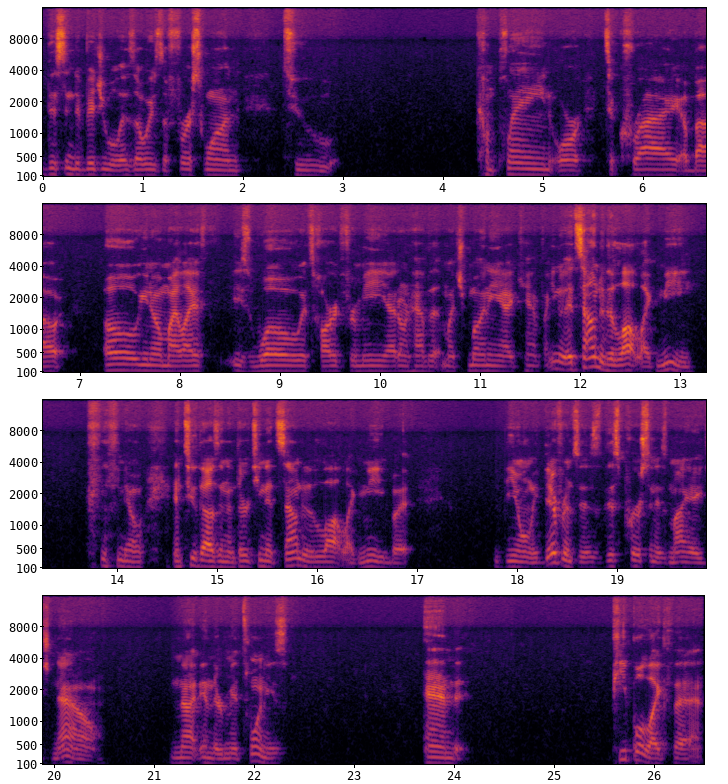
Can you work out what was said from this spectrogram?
This individual is always the first one to complain or to cry about, oh, you know, my life is woe, it's hard for me, I don't have that much money, I can't find, you know, it sounded a lot like me. you know, in 2013, it sounded a lot like me, but the only difference is this person is my age now, not in their mid 20s And people like that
